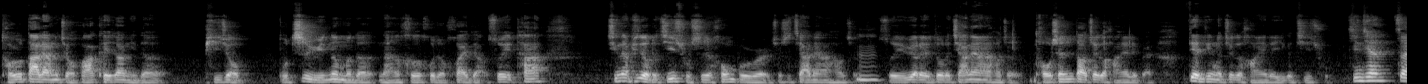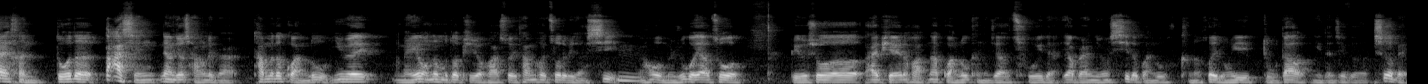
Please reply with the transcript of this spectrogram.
投入大量的酒花可以让你的啤酒不至于那么的难喝或者坏掉。所以它精酿啤酒的基础是 home brewer，就是家酿爱好者，所以越来越多的家酿爱好者投身到这个行业里边，奠定了这个行业的一个基础。今天在很多的大型酿酒厂里边，他们的管路因为没有那么多啤酒花，所以他们会做的比较细。然后我们如果要做比如说 IPA 的话，那管路可能就要粗一点，要不然你用细的管路可能会容易堵到你的这个设备。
